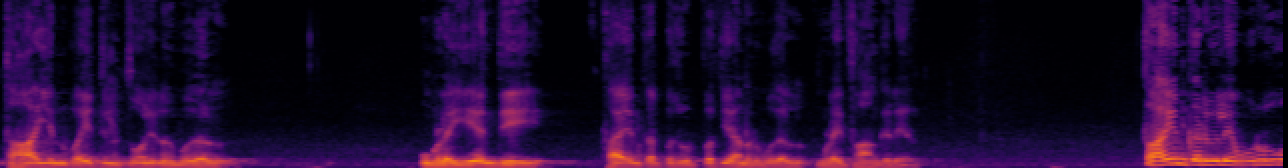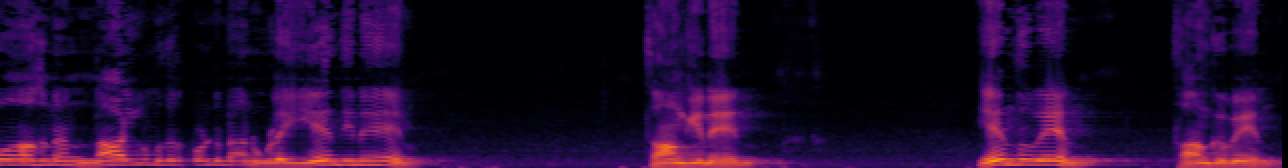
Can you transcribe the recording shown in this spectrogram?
தாயின் வயிற்றில் தோன்றினது முதல் உங்களை ஏந்தி தாயின் கற்பது உற்பத்தியானது முதல் உங்களை தாங்கினேன் தாயின் கருவிலே உருவாகின நாளில் முதற்கொண்டு நான் உங்களை ஏந்தினேன். தாங்கினேன். ஏந்துவேன் தாங்குவேன்.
